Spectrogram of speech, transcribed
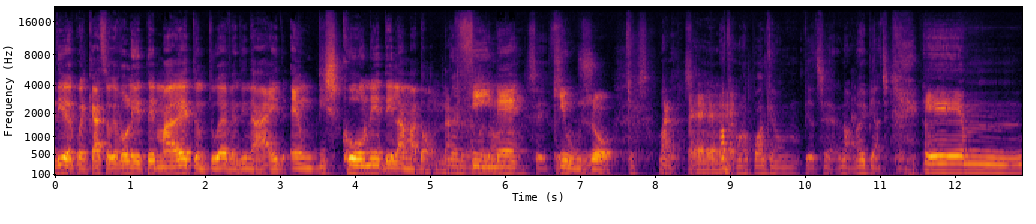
dire quel cazzo che volete, ma Return to Heaven Denied è un discone della Madonna. Beh, Fine, Madonna. Sì, chiuso. Vabbè, sì. Eh, vabbè, uno può anche non piacere, no, a noi piace. No. E, ehm,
